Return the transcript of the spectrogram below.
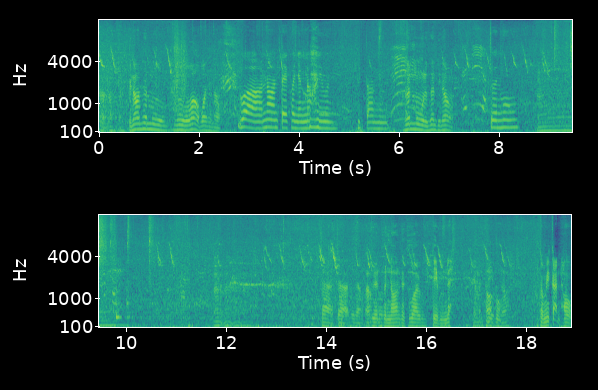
เออเออเออไปนอนเพื่อนหมู่หมู่บ่เว้าบ่ใช่เนาะบ่นอนแต่เขายังน้อยอยู่ตอนนี้เพื่อนหมู่หรือเพื่อนพี่น้อง เพื่อนมูอืมอืมอืมอืมจ้าจ้าพี่น้องเพื่อนเพิ่นนอนก็คือว่าเต็มเลยให้มันเต็มเนาะก็มีกั้นห้อง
